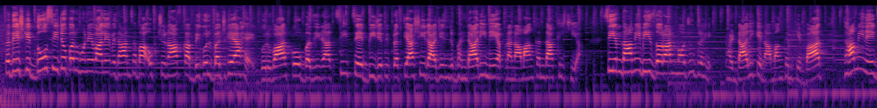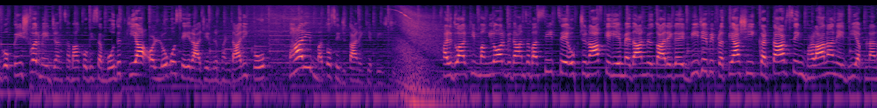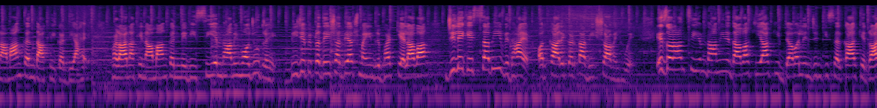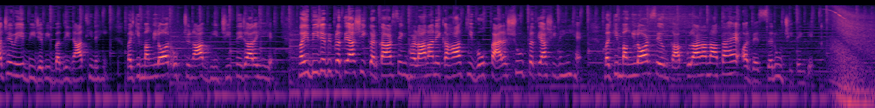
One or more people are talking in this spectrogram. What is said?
प्रदेश के दो सीटों पर होने वाले विधानसभा उपचुनाव का बिगुल बज गया है। गुरुवार को बद्रीनाथ सीट से बीजेपी प्रत्याशी राजेंद्र भंडारी ने अपना नामांकन दाखिल किया। सीएम धामी भी इस दौरान मौजूद रहे। भंडारी के नामांकन के बाद धामी ने गोपेश्वर में जनसभा को भी संबोधित किया और लोगों से राजेंद्र भंडारी को भारी मतों से जिताने की अपील की। हरिद्वार की मंगलौर विधानसभा सीट से उपचुनाव के लिए मैदान में उतारे गए बीजेपी प्रत्याशी करतार सिंह भड़ाना ने भी अपना नामांकन दाखिल कर दिया है। भड़ाना के नामांकन में भी सीएम धामी मौजूद रहे। बीजेपी प्रदेश अध्यक्ष महेंद्र भट्ट के अलावा ज़िले के सभी विधायक और कार्यकर्ता भी शामिल हुए। इस दौरान सीएम धामी ने दावा किया कि डबल इंजन की सरकार के राज्य में बीजेपी बद्रीनाथ ही नहीं, बल्कि मंगलौर उपचुनाव भी जीतने जा रही है। वहीं बीजेपी प्रत्याशी करतार सिंह भड़ाना ने कहा कि वो पैराशूट प्रत्याशी नहीं है, बल्कि मंगलौर से उनका पुराना नाता है और वे ज़रूर जीतेंगे।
